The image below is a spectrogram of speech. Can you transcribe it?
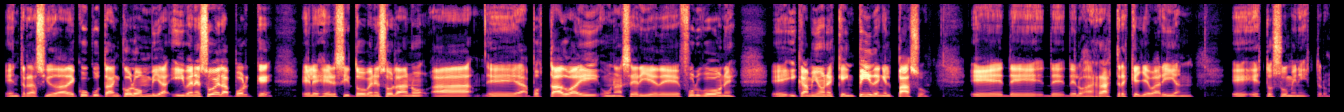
entre la ciudad de Cúcuta en Colombia y Venezuela, porque el ejército venezolano ha eh, apostado ahí una serie de furgones eh, y camiones que impiden el paso de, de, los arrastres que llevarían estos suministros.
